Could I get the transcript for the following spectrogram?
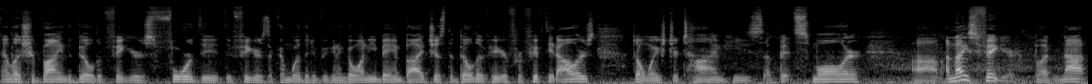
unless you're buying the Build-A-Figures for the, the figures that come with it. If you're going to go on eBay and buy just the Build-A-Figure for $50, don't waste your time. He's a bit smaller. Uh, a nice figure, but not,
